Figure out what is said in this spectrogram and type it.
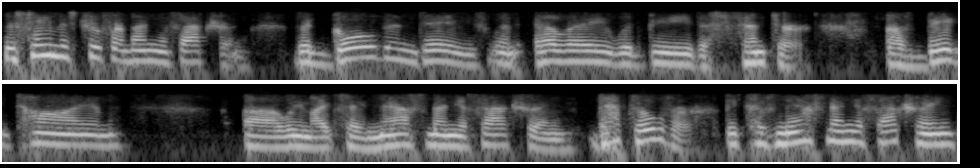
The same is true for manufacturing. The golden days when LA would be the center of big time, uh, we might say mass manufacturing, that's over because mass manufacturing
